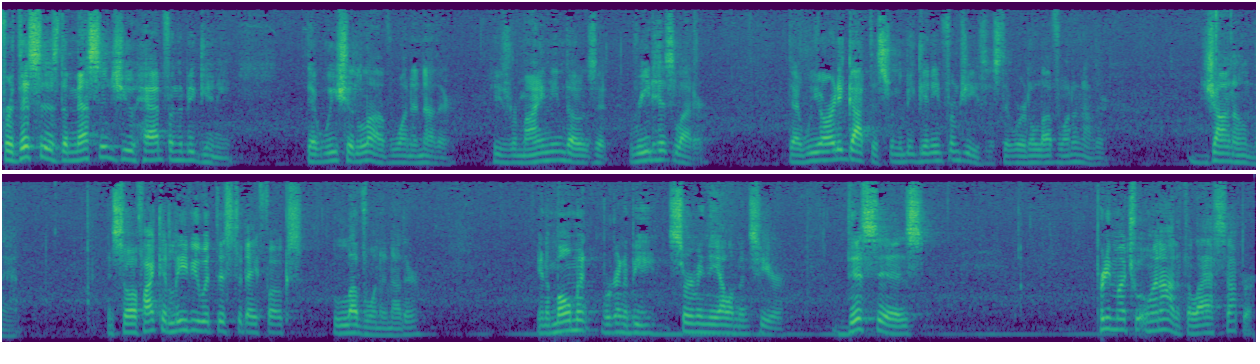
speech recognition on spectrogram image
For this is the message you had from the beginning, that we should love one another. He's reminding those that read his letter that we already got this from the beginning from Jesus, that we're to love one another. John owned that. And so, if I could leave you with this today, folks, love one another. In a moment, we're going to be serving the elements here. This is pretty much what went on at the Last Supper.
